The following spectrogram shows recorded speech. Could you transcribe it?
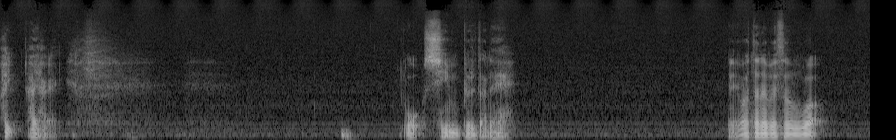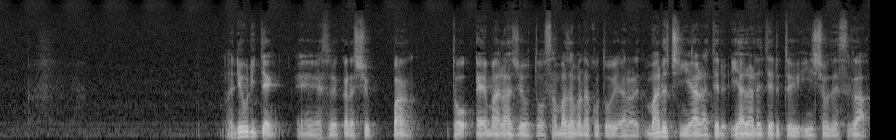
はいはいはい。おシンプルだね。え渡辺さんはまあ料理店、えーそれから出版と、えーまあ、ラジオとさまざまなことをやられマルチにやられてるやられてるという印象ですが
